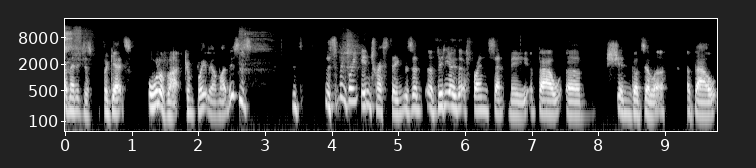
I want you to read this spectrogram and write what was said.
and then it just forgets all of that completely. I'm like this is there's something very interesting. There's a, a video that a friend sent me about um, shin godzilla about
